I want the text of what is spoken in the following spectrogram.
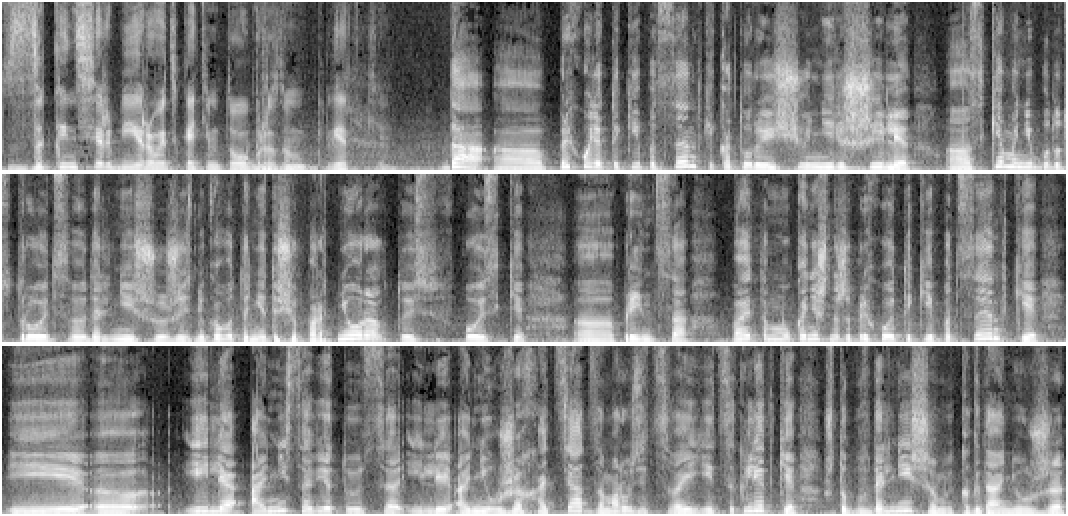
законсервировать каким-то образом клетки. Да, а, приходят такие пациентки, которые еще не решили, а, с кем они будут строить свою дальнейшую жизнь. У кого-то нет еще партнера, то есть в поиске а, принца. Поэтому, конечно же, приходят такие пациентки, и э, или они советуются, или они уже хотят заморозить свои яйцеклетки, чтобы в дальнейшем, когда они уже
